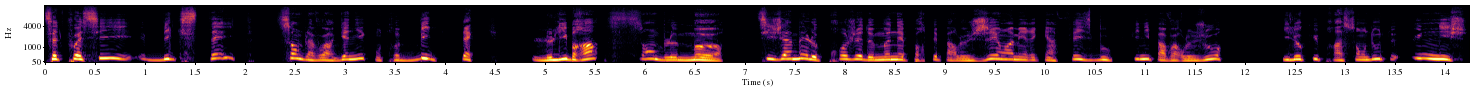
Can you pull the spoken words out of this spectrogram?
Cette fois-ci, Big State semble avoir gagné contre Big Tech. Le Libra semble mort. Si jamais le projet de monnaie porté par le géant américain Facebook finit par voir le jour, il occupera sans doute une niche,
